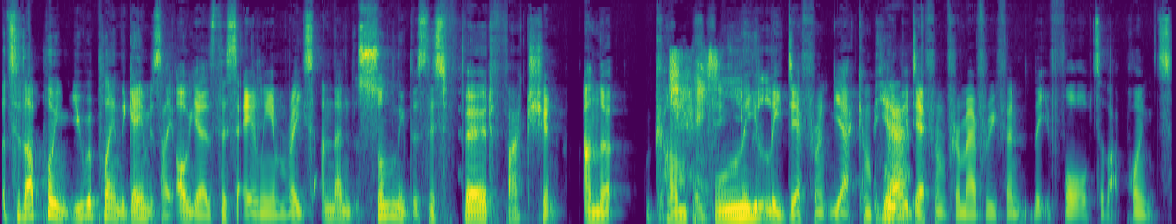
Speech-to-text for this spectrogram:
But to that point, you were playing the game. It's like, oh yeah, it's this alien race, and then suddenly there's this third faction, and they're completely different. Yeah, completely Yeah. different from everything that you thought up to that point.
